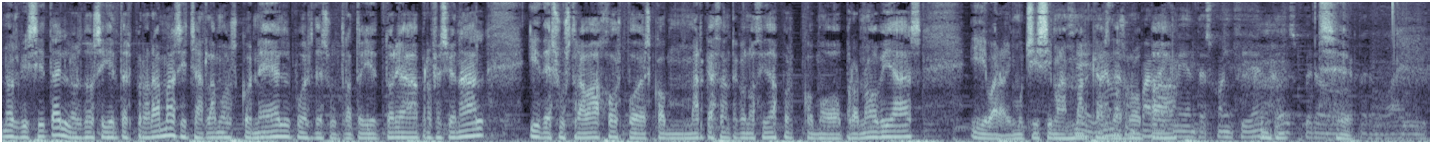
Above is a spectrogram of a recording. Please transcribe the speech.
Nos visita en los dos siguientes programas y charlamos con él pues de su trayectoria profesional y de sus trabajos pues con marcas tan reconocidas pues, como Pronovias y bueno, hay muchísimas marcas de ropa. clientes coincidentes, pero, hay...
